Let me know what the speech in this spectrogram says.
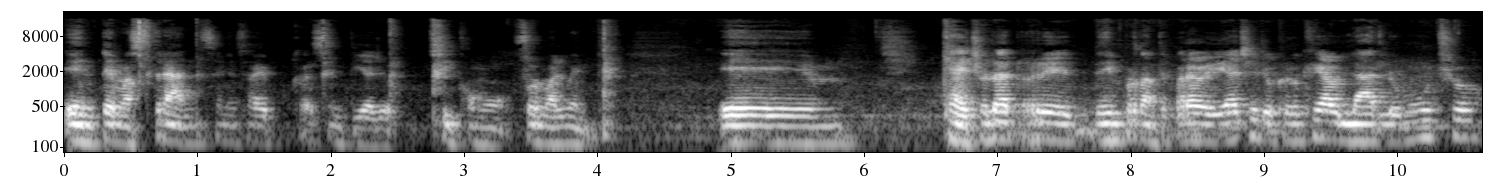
en temas trans en esa época, sentía yo, sí, como formalmente. Eh, que ha hecho la red de importante para VIH, yo creo que hablarlo mucho.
